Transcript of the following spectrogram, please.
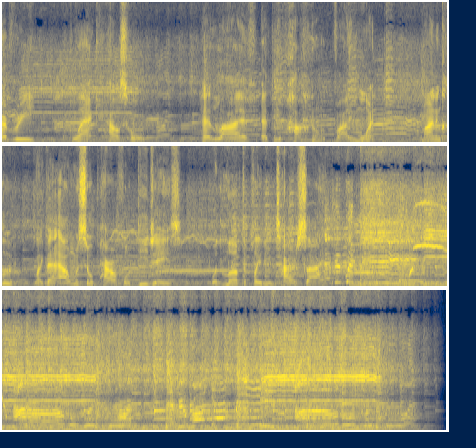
Every black household had live at the Apollo Volume 1, mine included. Like that album was so powerful, DJs would love to play the entire side. Everybody,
